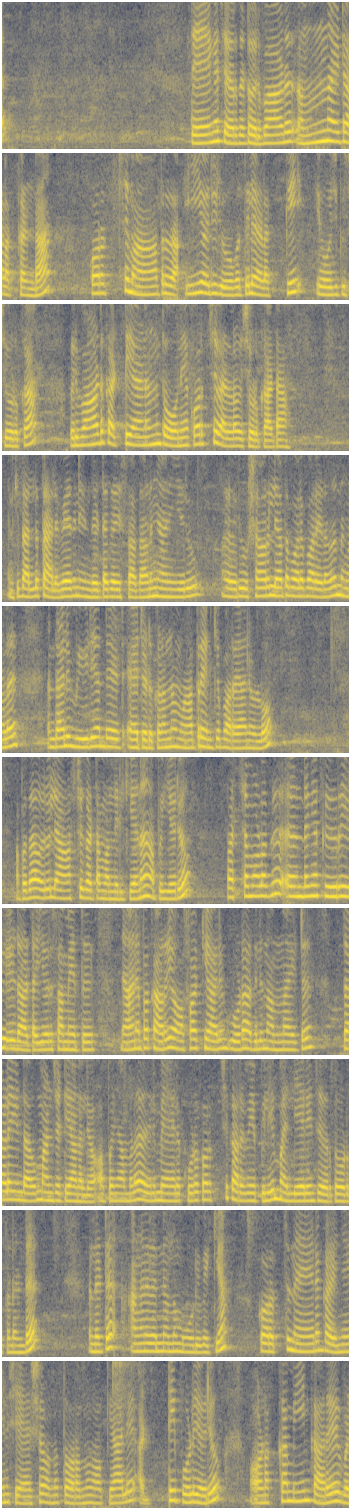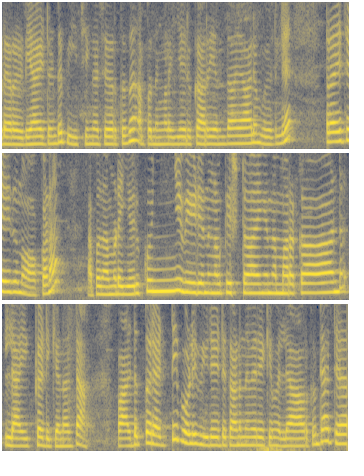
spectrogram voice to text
തേങ്ങ ചേർത്തിട്ട് ഒരുപാട് നന്നായിട്ട് ഇളക്കണ്ട. കുറച്ച് മാത്രം ഈ ഒരു രൂപത്തിൽ ഇളക്കി യോജിപ്പിച്ച് കൊടുക്കുക. ഒരുപാട് കട്ടിയാണെന്ന് തോന്നിയ കുറച്ച് വെള്ളം ഒഴിച്ച് കൊടുക്കുക കേട്ടോ. എനിക്ക് നല്ല തലവേദന ഉണ്ട് കേട്ടോ ഗൈസ് അതാണ് ഞാൻ ഈ ഒരു ഒരു ഉഷാറില്ലാത്ത പോലെ പറയണത്. നിങ്ങൾ എന്തായാലും വീഡിയോ എന്റെ ഏറ്റെടുക്കണം എന്ന് മാത്രമേ എനിക്ക് പറയാനുള്ളൂ. അപ്പോൾ ഇതാ ഒരു ലാസ്റ്റ് ഘട്ടം വന്നിരിക്കുകയാണ്. അപ്പോൾ ഈ ഒരു പച്ചമുളക് ഉണ്ടെങ്കിൽ കീറി ഇടാട്ടെ ഈ ഒരു സമയത്ത്. ഞാനിപ്പോൾ കറി ഓഫാക്കിയാലും കൂടെ അതിൽ നന്നായിട്ട് തിളയുണ്ടാവും മൺചട്ടിയാണല്ലോ. അപ്പോൾ നമ്മൾ അതിൽ മേലെ കൂടെ കുറച്ച് കറിവേപ്പിലയും മല്ലിയിലയും ചേർത്ത് കൊടുക്കുന്നുണ്ട്. എന്നിട്ട് അങ്ങനെ തന്നെ ഒന്ന് മൂടി വയ്ക്കുക കുറച്ച് നേരം കഴിഞ്ഞതിന് ശേഷം ഒന്ന് തുറന്ന് നോക്കിയാൽ അടിപൊളി ഒരു ഉണക്കമീൻ കറി ഇവിടെ റെഡി ആയിട്ടുണ്ട്. പീച്ചിങ്ങ ചേർത്തത്. അപ്പോൾ നിങ്ങൾ ഈ ഒരു കറി എന്തായാലും വീട്ടിൽ ട്രൈ ചെയ്ത് നോക്കണം. അപ്പോൾ നമ്മുടെ ഈ ഒരു കുഞ്ഞു വീഡിയോ നിങ്ങൾക്ക് ഇഷ്ടമായെങ്കിൽ മറക്കാണ്ട് ലൈക്ക് അടിക്കണം കേട്ടോ. അപ്പോൾ അടുത്തൊരു അടിപൊളി വീഡിയോ ആയിട്ട് കാണുന്നവരേക്കും എല്ലാവർക്കും ടാറ്റാ.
